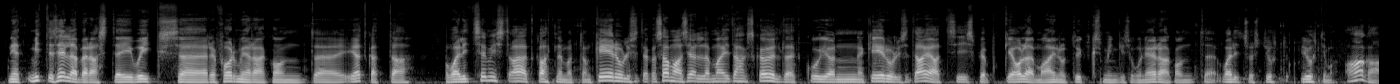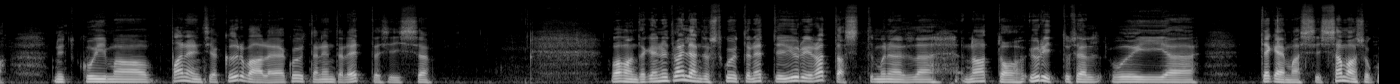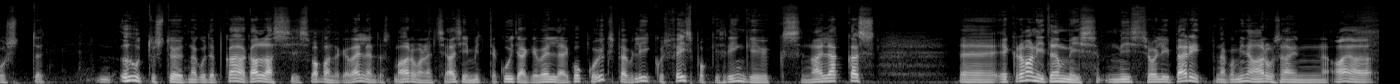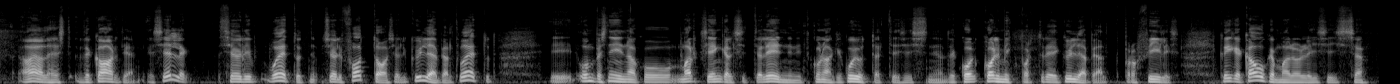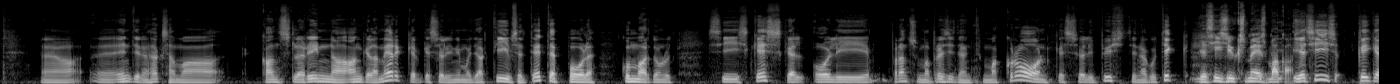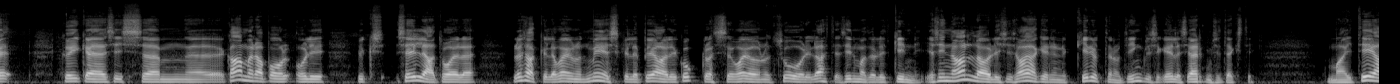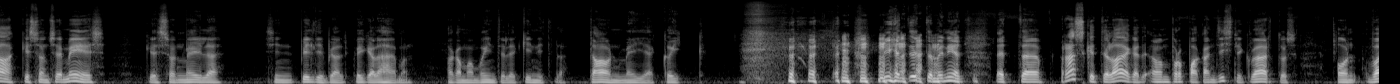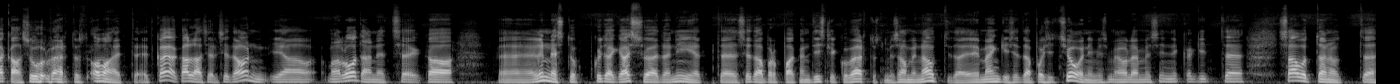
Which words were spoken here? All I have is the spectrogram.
nii et mitte sellepärast ei võiks äh, Reformierakond jätkata valitsemist, ajad kahtlemata on keerulised, aga samas jälle ma ei tahaks ka öelda, et kui on keerulised ajad, siis peabki olema ainult üks mingisugune erakond valitsust juht, juhtima, aga nüüd, kui ma panen siia kõrvale ja kujutan endale ette, siis äh, vabandage nüüd väljendust, kujutan ette Jüri Ratast mõnel äh, NATO üritusel või äh, tegemas siis samasugust õhutustööd, nagu teeb Kaja Kallas, siis vabandage väljendust, ma arvan, et see asi mitte kuidagi välja ei kuku, üks päev liikus Facebookis ringi üks naljakas äh, ekraanitõmmis, mis oli pärit, nagu mina aru sain, aja, ajalehest The Guardian. Ja selle, see oli võetud, see oli foto, see oli külje pealt võetud umbes nii, nagu Marxi, Engelsit ja Leninit kunagi kujutati siis nii-öelda kol-, kolmikportree külje pealt profiilis. kõige kaugemal oli siis äh, endine Saksamaa kantslerinna Angela Merkel, kes oli niimoodi aktiivselt ettepoole kummardunud, siis keskel oli Prantsusmaa president Macron, kes oli püsti nagu tikk. ja siis üks mees magas. ja siis kõige, kõige siis ähm, kaamera pool oli üks seljatoele äh, lösakile vajunud mees, kelle pea oli kuklasse vajunud, suu oli lahti ja silmad olid kinni. Ja sinna alla oli siis ajakirjanik kirjutanud inglise keeles järgmise teksti. ma ei tea, kes on see mees, kes on meile siin pildi peal kõige lähemal, aga ma võin teile kinnitada, ta on meie kõik. Nii et ütleme nii, et, et äh, rasketel aegadel on propagandistlik väärtus on väga suur väärtus omaette, et Kaja Kallasel seda on ja ma loodan, et see ka õnnestub kuidagi asju ajada nii, et äh, seda propagandistlikku väärtust me saame nautida ja ei mängi seda positsiooni, mis me oleme siin ikkagi äh, saavutanud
